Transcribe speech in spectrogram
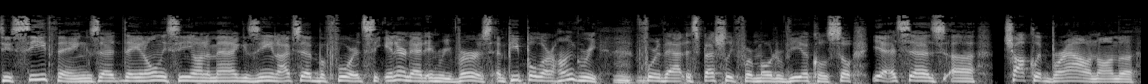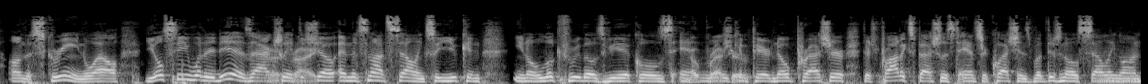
to see things that they only see on a magazine. I've said before it's the internet in reverse and people are hungry Mm-hmm. for that especially for motor vehicles. So yeah it says uh, chocolate brown on the on the screen. Well you'll see what it is actually at the show and it's not selling. So you can you know look through those vehicles and No really compare no pressure there's product specialists to answer questions but there's no selling on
